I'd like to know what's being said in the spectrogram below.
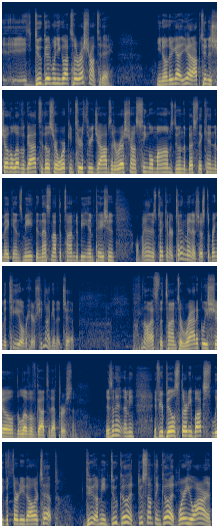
eh, do good when you go out to the restaurant today. You know, you got, you got opportunity to show the love of God to those who are working two or three jobs at a restaurant, single moms doing the best they can to make ends meet, and that's not the time to be impatient. Oh man, it's taking her 10 minutes just to bring the tea over here. She's not getting a tip. No, that's the time to radically show the love of God to that person. Isn't it? I mean, if your bill's 30 bucks, leave a $30 tip. Do I mean do good. Do something good where you are and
